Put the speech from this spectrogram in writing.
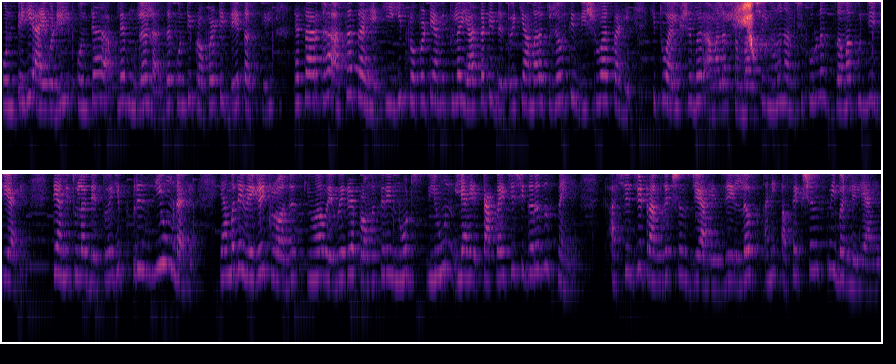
कोणतेही आईवडील कोणत्या आपल्या मुलाला जर कोणती प्रॉपर्टी देत असतील ह्याचा अर्थ असाच आहे की ही प्रॉपर्टी आम्ही तुला यासाठी देतोय की आम्हाला तुझ्यावरती विश्वास आहे की तू आयुष्यभर आम्हाला सांभाळशील म्हणून आमची पूर्ण जमापुंजी जी आहे ती आम्ही तुला देतोय हे प्रिझ्युम्ड आहे. यामध्ये वेगळे क्लॉजेस किंवा वेगवेगळ्या प्रॉमिसरी नोट्स लिहून लिहाय टाकायची अशी गरजच नाही आहे असे जे ट्रान्झॅक्शन्स जे आहेत जे लव्ह आणि अफेक्शन्सनी बनलेले आहेत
